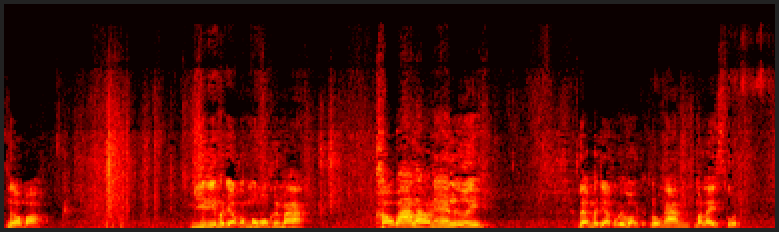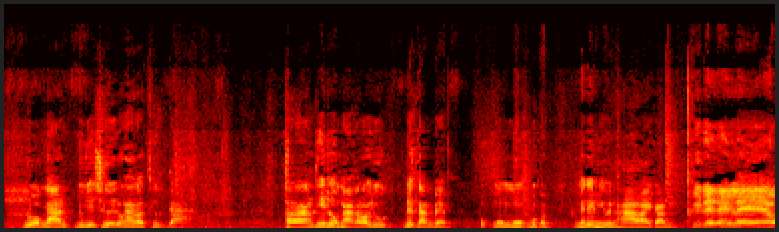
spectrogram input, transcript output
เดี๋ยวบออยู่ดีมาเดี๋ยวก็โมโหขึ้นมาเขาว่าเราแน่เลย แล้วมาเดี๋ยวก็ไปบอกโรงงานมาไลฟ์สดโรงงานอยู่เฉยๆโรงงานก็ถูกด่าทางที่โรงงานกับเราอยู่ด้วยกันแบบงงๆแบบไม่ได้มีปัญหาอะไรกัน คือใดๆแล้ว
